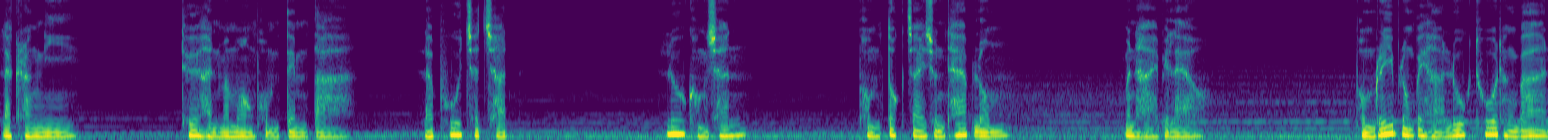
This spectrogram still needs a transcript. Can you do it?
และครั้งนี้ เธอหันมามองผมเต็มตา และพูดชัดๆ ลูกของฉัน ผมตกใจจนแทบล้ม มันหายไปแล้ว ผมรีบลงไปหาลูกทั่วทั้งบ้าน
